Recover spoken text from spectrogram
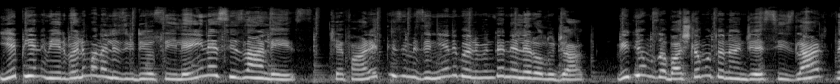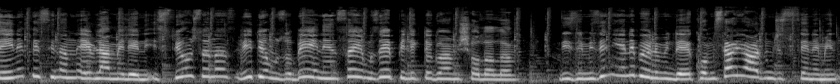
Yepyeni bir bölüm analiz videosu ile yine sizlerleyiz. Kefaret dizimizin yeni bölümünde neler olacak? Videomuza başlamadan önce sizler Zeynep ve Sinan'ın evlenmelerini istiyorsanız videomuzu beğenin sayımızı hep birlikte görmüş olalım. Dizimizin yeni bölümünde komiser yardımcısı Senem'in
